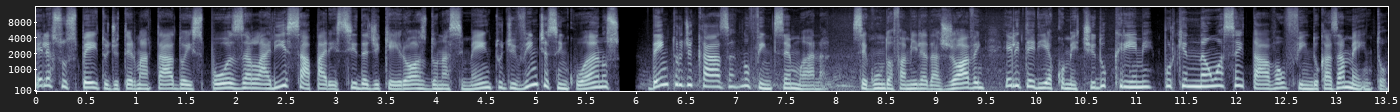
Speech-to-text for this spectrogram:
Ele é suspeito de ter matado a esposa Larissa Aparecida de Queiroz do Nascimento, de 25 anos, dentro de casa no fim de semana. Segundo a família da jovem, ele teria cometido o crime porque não aceitava o fim do casamento.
